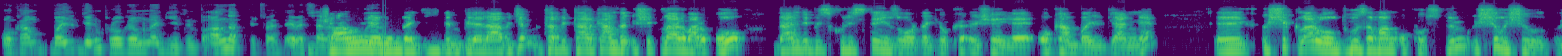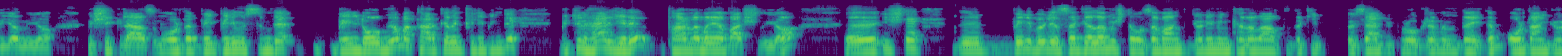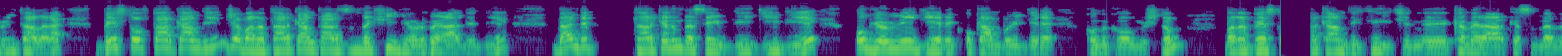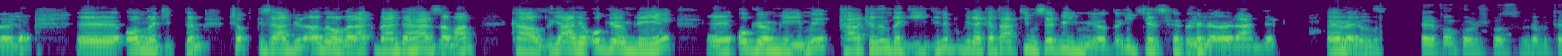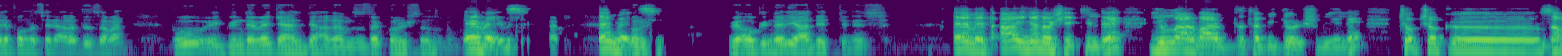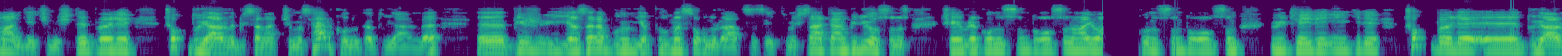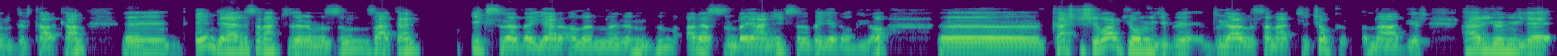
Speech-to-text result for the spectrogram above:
Okan Bayülgen'in programına giydin. Anlat lütfen. Evet sen anlat. canlı Buyur. yayında giydim Bilal abicim. Tabii Tarkan'da ışıklar var. O ben de biz kulisteyiz orada Gök- şeyle Okan Bayülgen'le. Ee, ışıklar olduğu zaman o kostüm ışıl ışıl yanıyor. Işık lazım. Orada be- benim üstümde belli olmuyor ama Tarkan'ın klibinde bütün her yere parlamaya başlıyor. Ee, işte e, beni böyle zagalamıştı o zaman dönemin Kanal 6'daki özel bir programındaydım. Oradan görüntü alarak Best of Tarkan deyince bana Tarkan tarzında giyiniyorum herhalde diye. Ben de Tarkan'ın da sevdiği, giydiği o gömleği giyerek Okan Bölge'ne konuk olmuştum. Bana Best of Tarkan dediği için e, kamera arkasında böyle e, onunla gittim. Çok güzel bir anı olarak bende her zaman kaldı. Yani o gömleği e, o gömleğimi Tarkan'ın da giydiğini bugüne kadar kimse bilmiyordu. İlk kez böyle öğrendi. Evet. Telefon konuşmasında bu telefonla seni aradığı zaman bu e, gündeme geldi aranızda konuştunuz bu konuyu değil mi? Evet. Evet. Konuş- Ve o günleri yad ettiniz. Evet, aynen o şekilde. Yıllar vardı tabii görüşmeyeli. Çok çok e, zaman geçmişti. Böyle çok duyarlı bir sanatçımız, her konuda duyarlı. E, bir yazara bunun yapılması onu rahatsız etmiş. Zaten biliyorsunuz çevre konusunda olsun, hayvan konusunda olsun, ülkeyle ilgili çok böyle e, duyarlıdır Tarkan. E, en değerli sanatçılarımızın zaten ilk sırada yer alanların arasında yani ilk sırada yer alıyor. Ee, kaç kişi var ki onun gibi duyarlı sanatçı? Çok nadir. Her yönüyle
